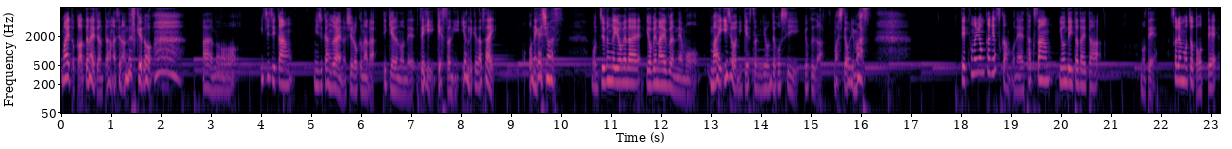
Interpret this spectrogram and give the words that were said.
前と変わってないじゃんって話なんですけどあの1時間2時間ぐらいの収録ならいけるのでぜひゲストに呼んでください。お願いします。もう自分が呼べない呼べない分ねもう前以上にゲストに呼んでほしい欲が増しております。でこの4ヶ月間もねたくさん呼んでいただいたのでそれもちょっと追って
